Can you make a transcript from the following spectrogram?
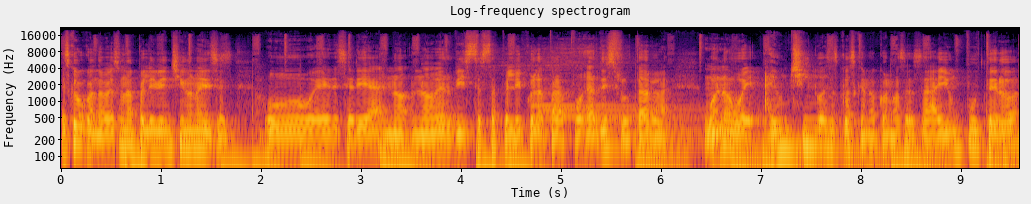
Es como cuando ves una peli bien chingona y dices, uh, güey, desearía no, no haber visto esta película para poder disfrutarla. Bueno, güey, hay un chingo de esas cosas que no conoces. O sea, hay un putero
